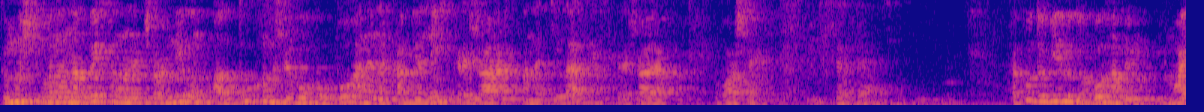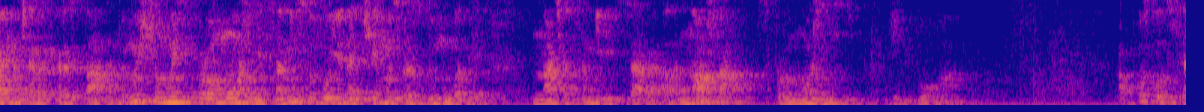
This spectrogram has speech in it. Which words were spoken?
Тому що вона написана не чорнилом, а духом живого Бога не на кам'яних скрижалях, а на тілесних скрижалях ваших сердець. Таку довіру до Бога ми маємо через Христа, не тому що ми спроможні самі собою над чимось роздумувати, наче самі від себе, але наша спроможність від Бога. Апостол все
